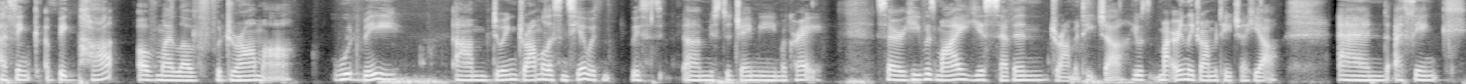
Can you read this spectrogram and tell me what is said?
I think a big part of my love for drama would be um, doing drama lessons here with with uh, Mr. Jamie McRae. So he was my year seven drama teacher. He was my only drama teacher here, and I think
